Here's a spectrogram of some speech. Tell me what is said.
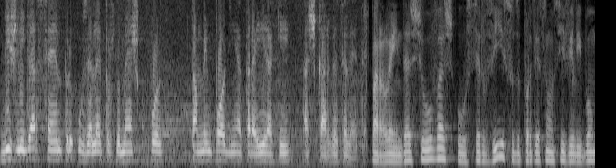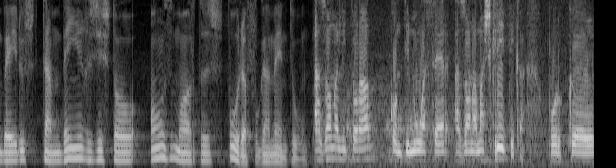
desligar sempre os eletrodomésticos por também podem atrair aqui as cargas elétricas. Para além das chuvas, o Serviço de Proteção Civil e Bombeiros também registrou 11 mortes por afogamento. A zona litoral continua a ser a zona mais crítica, porque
